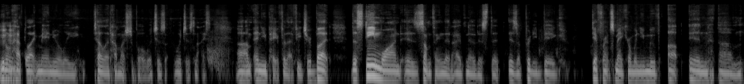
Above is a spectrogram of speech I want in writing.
You Mhm. don't have to like manually tell it how much to pull which is which is nice um, and you pay for that feature. But the steam wand is something that i've noticed that is a pretty big difference maker when you move up in um,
